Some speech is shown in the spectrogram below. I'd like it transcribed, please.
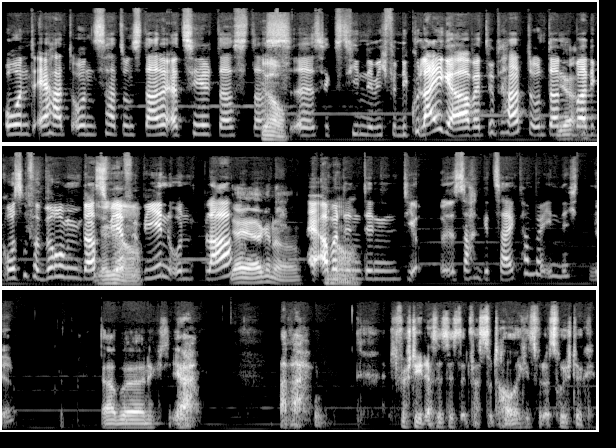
Und er hat uns, hat uns da erzählt, dass das Genau. äh, Sixteen nämlich für Nikolai gearbeitet hat. Und dann Ja. war die große Verwirrung, dass Ja, wer genau. für wen und bla. Ja, ja, genau. Äh, aber Genau. den, den, die äh, Sachen gezeigt haben wir ihnen nicht. Nee. Aber nicht. Ja. Aber ich verstehe, dass es jetzt etwas zu traurig ist für das Frühstück.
